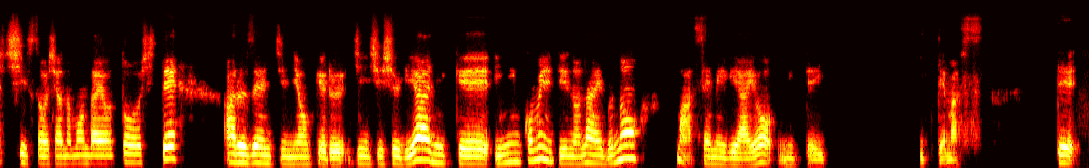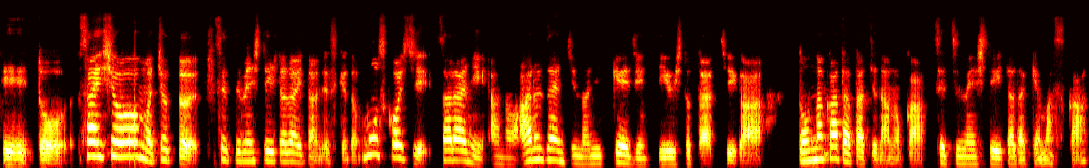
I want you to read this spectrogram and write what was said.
失踪者の問題を通して、アルゼンチンにおける人種主義や日系移民コミュニティの内部の、まあ、せめぎ合いを見ていってます。で、えっ、と、最初もちょっと説明していただいたんですけど、もう少しさらに、あの、アルゼンチンの日系人っていう人たちが、どんな方たちなのか説明していただけますか？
